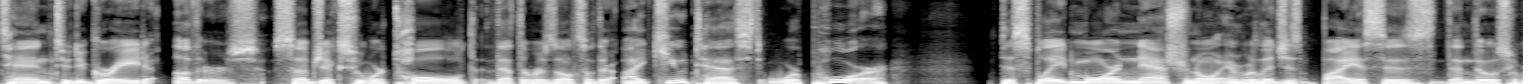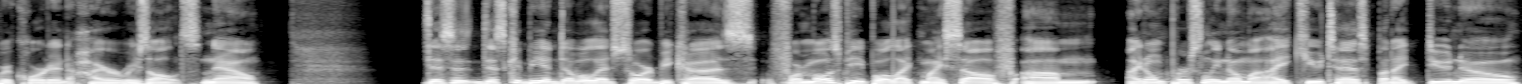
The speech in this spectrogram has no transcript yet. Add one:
tend to degrade others. Subjects who were told that the results of their IQ test were poor displayed more national and religious biases than those who recorded higher results. Now, this is this could be a double-edged sword because for most people like myself, um, I don't personally know my IQ test, but I do know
